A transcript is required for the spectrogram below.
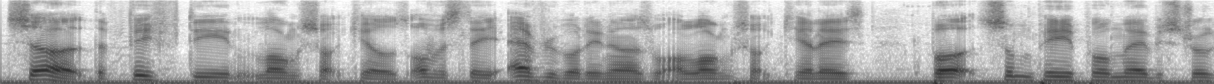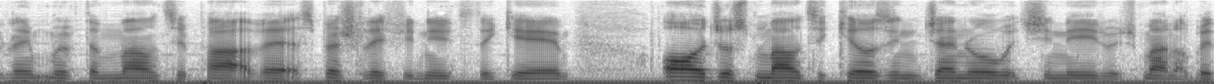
so the 15 long shot kills. Obviously everybody knows what a long shot kill is, but some people may be struggling with the mounted part of it, especially if you're new to the game or just mounted kills in general which you need which might not be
